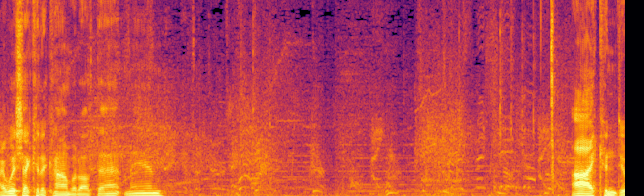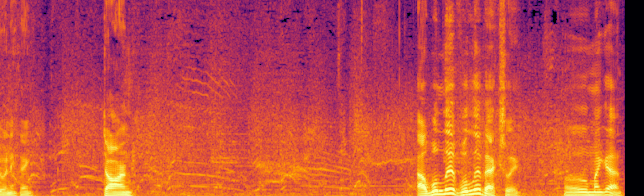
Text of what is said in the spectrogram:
I wish I could have comboed off that, man. Ah, I couldn't do anything. Darn. Uh, we'll live, we'll live, actually. Oh my god.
